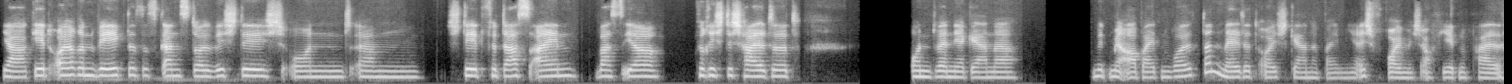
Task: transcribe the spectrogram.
ja, geht euren Weg, das ist ganz doll wichtig und ähm, steht für das ein, was ihr für richtig haltet. Und wenn ihr gerne mit mir arbeiten wollt, dann meldet euch gerne bei mir. Ich freue mich auf jeden Fall.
